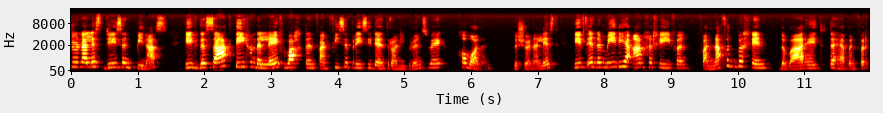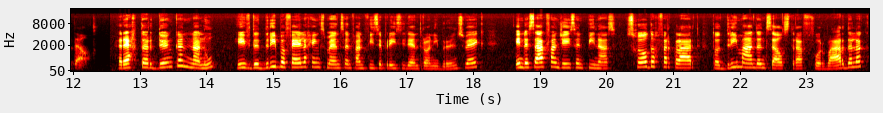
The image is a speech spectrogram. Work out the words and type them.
Journalist Jason Pinas heeft de zaak tegen de lijfwachten van vicepresident Ronnie Brunswijk gewonnen. De journalist heeft in de media aangegeven vanaf het begin de waarheid te hebben verteld. Rechter Duncan Nanu heeft de drie beveiligingsmensen van vicepresident Ronnie Brunswijk in de zaak van Jason Pinas schuldig verklaard tot drie maanden celstraf voorwaardelijk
